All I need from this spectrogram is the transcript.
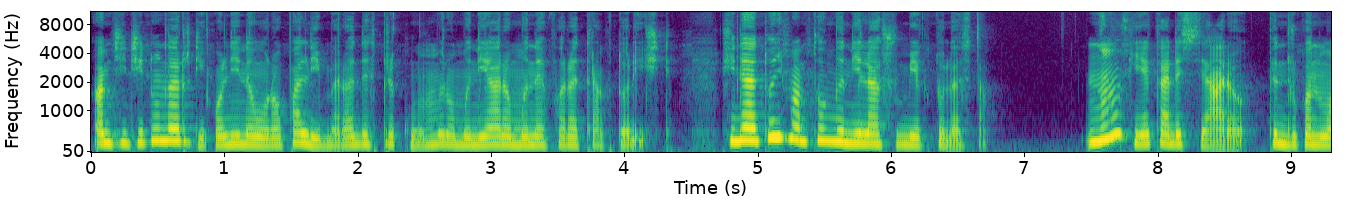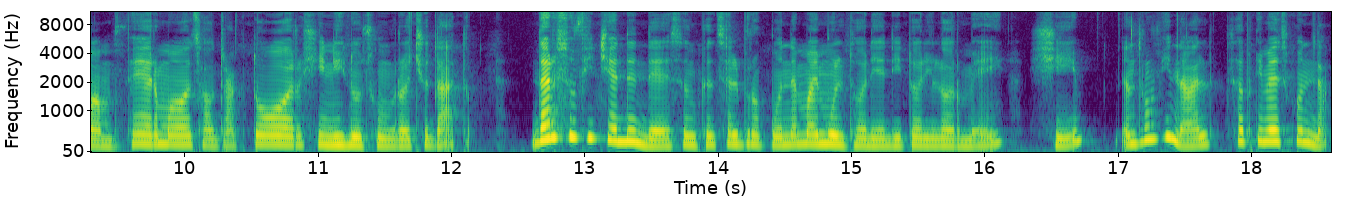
am citit un articol din Europa Liberă despre cum România rămâne fără tractoriști. Și de atunci m-am tot gândit la subiectul ăsta. Nu în fiecare seară, pentru că nu am fermă sau tractor și nici nu sunt vreo ciudată dar suficient de des încât să-l propun de mai multe ori editorilor mei și, într-un final, să primesc un da.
